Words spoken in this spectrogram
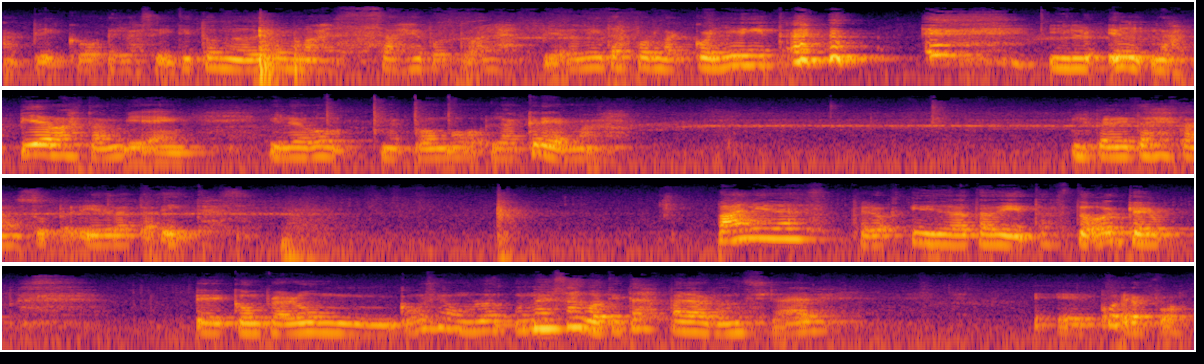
aplico el aceitito, me doy un masaje por todas las piernitas, por la colita. y las piernas también. Y luego me pongo la crema mis penitas están súper hidrataditas. Pálidas, pero hidrataditas. Tengo que eh, comprar un, ¿cómo se llama? Una de esas gotitas para broncear el cuerpo.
